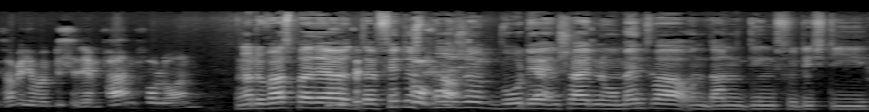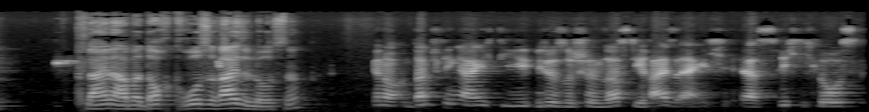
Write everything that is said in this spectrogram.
jetzt habe ich aber ein bisschen den Faden verloren. Ja, du warst bei der, der Fitnessbranche, wo der entscheidende Moment war und dann ging für dich die kleine, aber doch große Reise los, ne? Genau, und dann fing eigentlich die, wie du so schön sagst, die Reise eigentlich erst richtig los,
